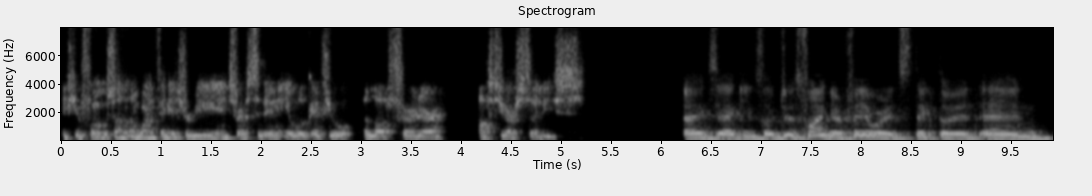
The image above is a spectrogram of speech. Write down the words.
if you focus on one thing that you're really interested in it will get you a lot further after your studies exactly so just find your favorite stick to it and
